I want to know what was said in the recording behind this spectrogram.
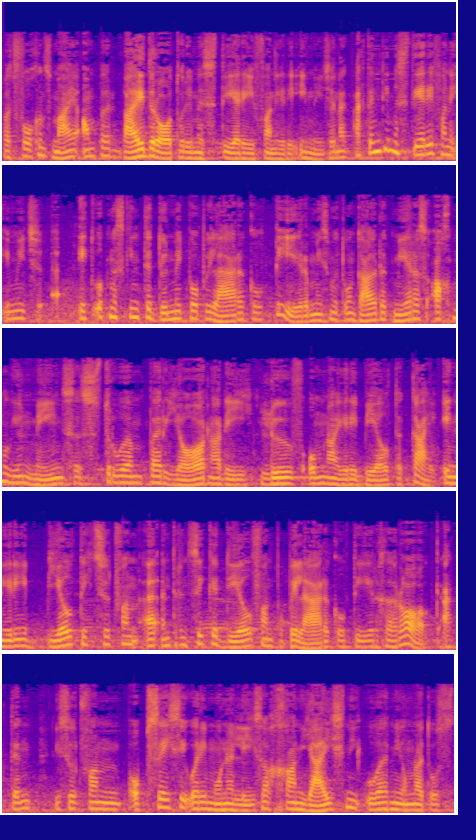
wat volgens my amper bydra tot die misterie van hierdie image. En ek ek dink die misterie van die image het ook miskien te doen met populêre kultuur. Mense moet onthou dat meer as 8 miljoen mense stroom per jaar na die Louvre om na hierdie beeld te kyk. En hierdie beeld het soort van 'n intrinsieke deel van populêre kultuur geraak. Ek dink die soort van obsessie oor die Mona Lisa gaan juis nie oor nie omdat ons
